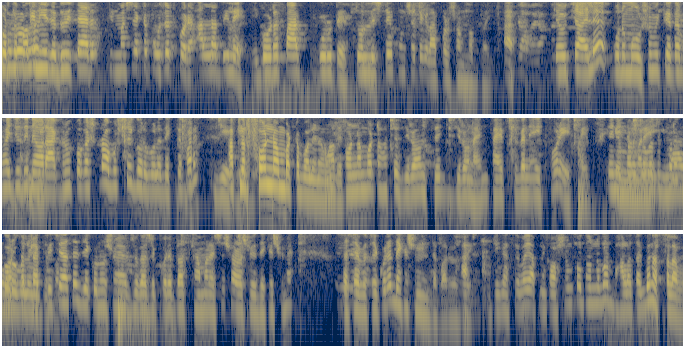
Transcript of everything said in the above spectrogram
করতে পারলে নিয়ে যে দুই চার তিন মাসে একটা প্রজেক্ট করে আল্লাহ দিলে এই গরুটার পার গরুতে চল্লিশ থেকে পঞ্চাশ টাকা লাভ করা সম্ভব ভাই। আচ্ছা। কেউ চাইলে কোনো মৌসুমী ক্রেতা ভাই যদি নেওয়ার আগ্রহ প্রকাশ করে অবশ্যই গরুগুলো দেখতে পারে। আপনার ফোন নাম্বারটা বলেন আমাদের। ফোন নাম্বারটা হচ্ছে zero one six zero nine five seven eight four eight five এই নম্বরে যোগাযোগ করে গরুগুলো নিতে সবকিছু আছে যে কোনো সময় যোগাযোগ করে প্লাস খামার এসে সরাসরি দেখে শুনে যাচাই বাছাই করে দেখে শুনে নিতে পারবে আচ্ছা ঠিক আছে ভাই আপনাকে অসংখ্য ধন্যবাদ ভালো থাকবেন আসসালামু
